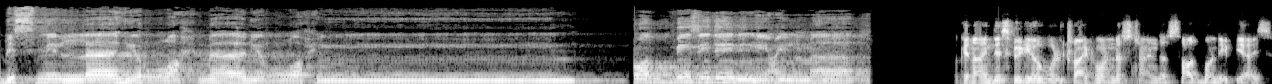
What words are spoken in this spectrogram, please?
بسم الله الرحمن الرحيم رب زدني علما Okay, now in this video, we'll try to understand the southbound APIs.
